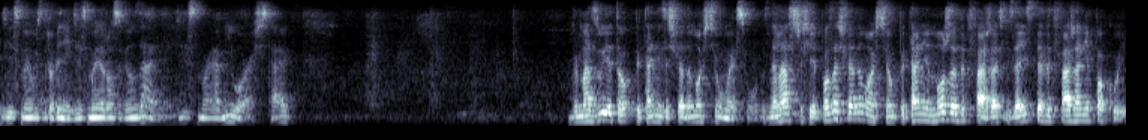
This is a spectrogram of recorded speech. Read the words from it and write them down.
Gdzie jest moje uzdrowienie, gdzie jest moje rozwiązanie, gdzie jest moja miłość, tak? Wymazuje to pytanie ze świadomości umysłu. Znalazłszy się poza świadomością, pytanie może wytwarzać i zaiste wytwarza niepokój,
